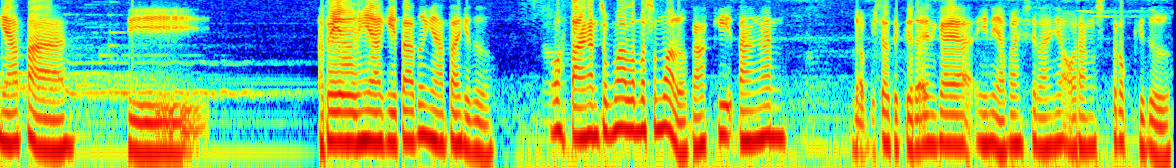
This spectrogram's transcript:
nyata di realnya kita tuh nyata gitu. Oh tangan semua lemes semua loh kaki tangan. Nggak bisa digerakin kayak ini apa istilahnya orang stroke gitu loh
